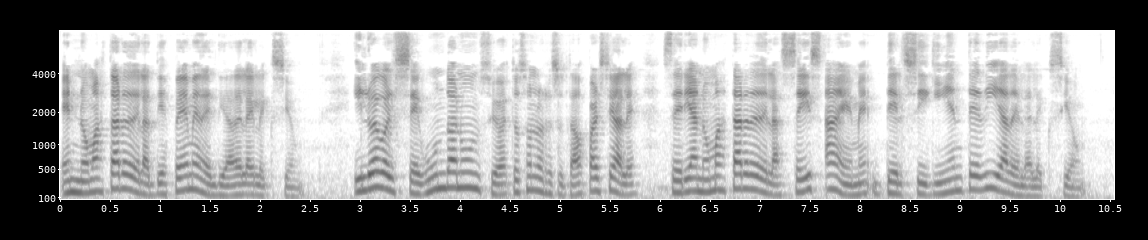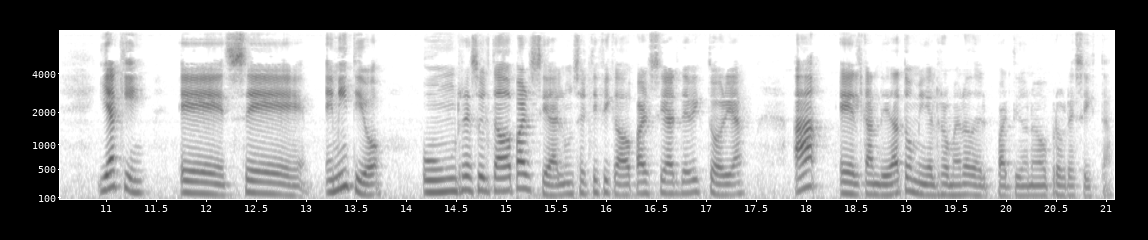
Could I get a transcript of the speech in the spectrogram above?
es no más tarde de las 10 pm del día de la elección. Y luego el segundo anuncio, estos son los resultados parciales, sería no más tarde de las 6 am del siguiente día de la elección. Y aquí eh, se emitió un resultado parcial, un certificado parcial de victoria a el candidato Miguel Romero del Partido Nuevo Progresista.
